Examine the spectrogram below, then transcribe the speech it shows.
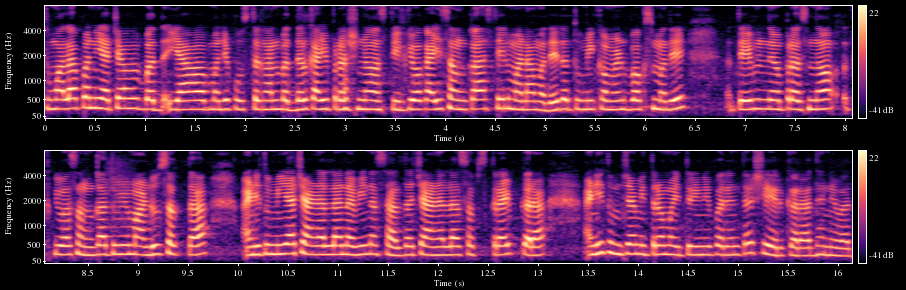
तुम्हाला पण याच्याबद्द या म्हणजे पुस्तकांबद्दल काही प्रश्न असतील किंवा काही शंका असतील मनामध्ये तर तुम्ही कमेंट बॉक्समध्ये ते प्रश्न किंवा शंका तुम्ही मांडू शकता. आणि तुम्ही या चॅनलला नवीन असाल तर चॅनलला सबस्क्राईब करा आणि तुमच्या मित्रमैत्रिणीपर्यंत शेअर करा. धन्यवाद.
